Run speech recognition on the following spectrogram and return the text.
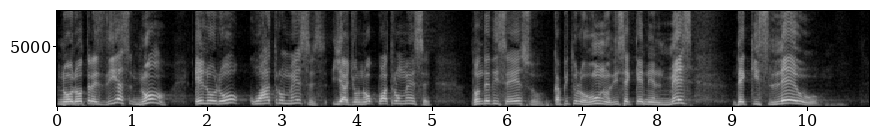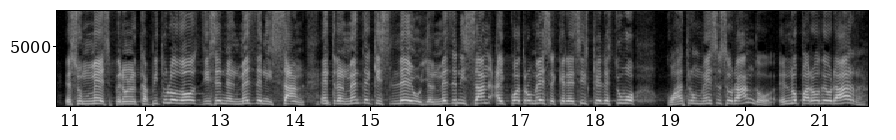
no oró tres días, no. Él oró cuatro meses y ayunó cuatro meses. ¿Dónde dice eso? Capítulo 1 dice que en el mes de Kisleu, es un mes, pero en el capítulo 2 dice en el mes de Nisan, entre el mes de Kisleu y el mes de Nisan hay cuatro meses, quiere decir que él estuvo cuatro meses orando, él no paró de orar.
